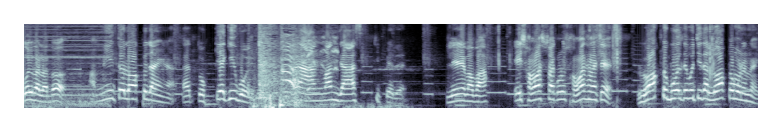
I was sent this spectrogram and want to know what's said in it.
বলবে না তো। আমি তো লক তো জানি না। তা তোকে কি বলব? আনমান যাস টিপে দে। লে বাবা এই সমস্যার কোনো সমাধান আছে? লক তো বলতে বলছি তার লক তো মনে নাই।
